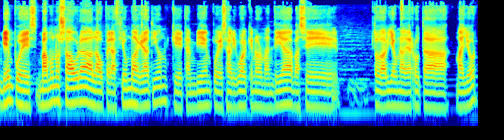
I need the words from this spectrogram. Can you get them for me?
Bien, pues vámonos ahora a la operación Bagration, que también, pues al igual que Normandía, va a ser todavía una derrota mayor.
